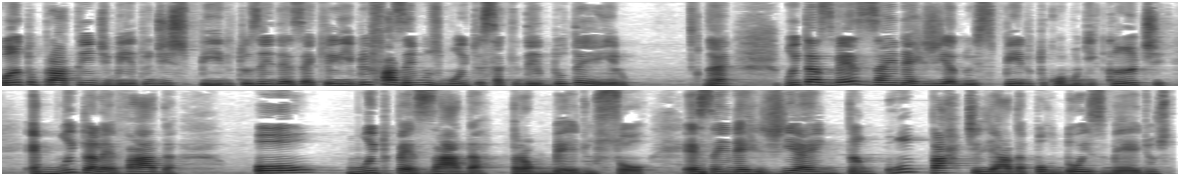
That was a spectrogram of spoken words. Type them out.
quanto para o atendimento de espíritos em desequilíbrio, e fazemos muito isso aqui dentro do terreiro. Né? Muitas vezes a energia do espírito comunicante é muito elevada ou muito pesada para um médium só. Essa energia é então compartilhada por dois médiums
